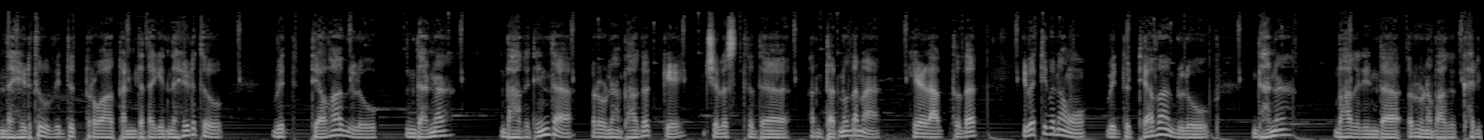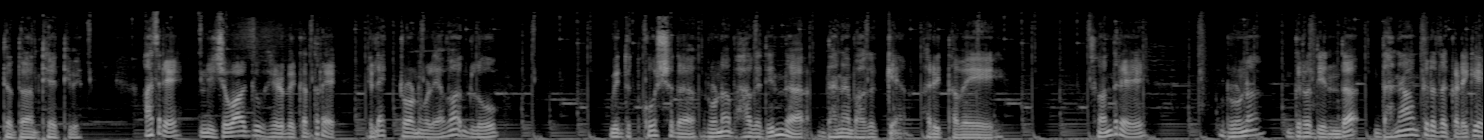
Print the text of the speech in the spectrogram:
ಇಂದ ಹಿಡಿದು ವಿದ್ಯುತ್ ಪ್ರವಾಹ ತಂಡದಾಗಿಂದ ಹಿಡಿದು ವಿದ್ಯುತ್ ಯಾವಾಗಲೂ ಧನ ಭಾಗದಿಂದ ಋಣ ಭಾಗಕ್ಕೆ ಚಲಿಸ್ತದೆ ಅಂತ ಅನ್ನೋದನ್ನು ಹೇಳಾಗ್ತದೆ ಇವತ್ತಿಗೂ ನಾವು ವಿದ್ಯುತ್ ಯಾವಾಗಲೂ ಧನ ಭಾಗದಿಂದ ಋಣ ಭಾಗಕ್ಕೆ ಹರಿತದ ಅಂತ ಹೇಳ್ತೀವಿ. ಆದರೆ ನಿಜವಾಗಿಯೂ ಹೇಳಬೇಕಂದ್ರೆ ಎಲೆಕ್ಟ್ರಾನ್ಗಳು ಯಾವಾಗಲೂ ವಿದ್ಯುತ್ ಕೋಶದ ಋಣ ಭಾಗದಿಂದ ಧನ ಭಾಗಕ್ಕೆ ಹರಿತವೆ. ಸೊ ಅಂದರೆ ಋಣಗ್ರದಿಂದ ಧನಾಗ್ರದ ಕಡೆಗೆ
